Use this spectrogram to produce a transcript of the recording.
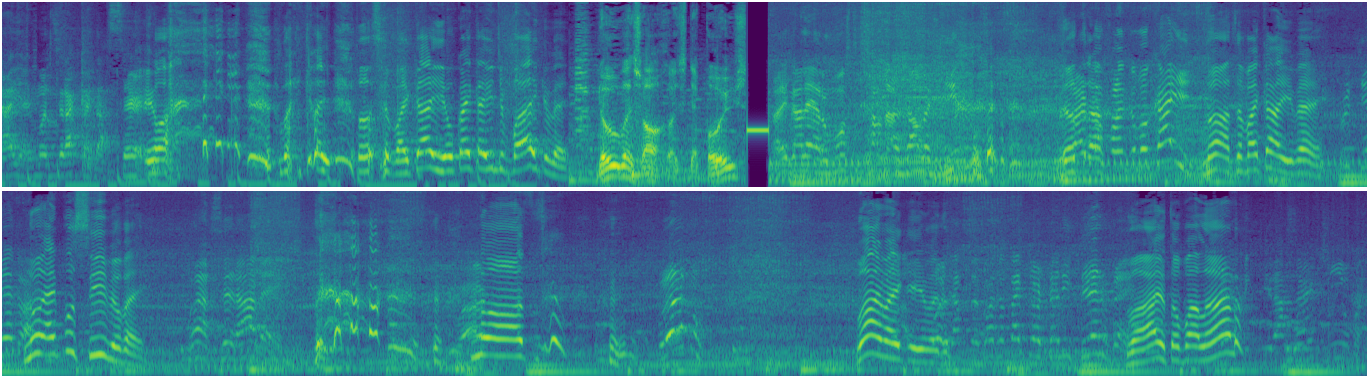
ai, ai. Mano, será que vai dar certo? Eu... vai cair. Você vai cair. Eu caio cair de bike, velho. Duas horas depois. Aí, galera, o monstro saiu da jaula aqui. O tra- tá falando que eu vou cair. Não, você vai cair, velho. Por quê, Eduardo? Não é impossível, velho. Mano, será, velho? Nossa. Vamos! Vai, Mike. Pô, vai. já, agora já tá entortando inteiro, velho. Vai, eu tô falando. Tem que tirar certinho, mano.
